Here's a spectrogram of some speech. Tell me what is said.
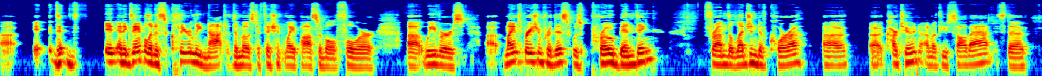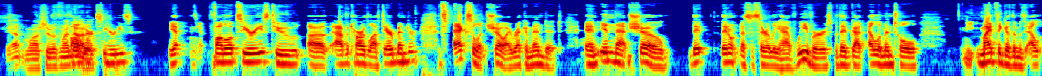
Uh, it, it, an example that is clearly not the most efficient way possible for uh, weavers. Uh, my inspiration for this was pro bending from the Legend of Korra uh, uh, cartoon. I don't know if you saw that. It's the yeah, i watched it with my daughter series. Yep, follow up series to Avatar: The Last Airbender. It's an excellent show. I recommend it. And in that show, they they don't necessarily have weavers, but they've got elemental. You might think of them as ele-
